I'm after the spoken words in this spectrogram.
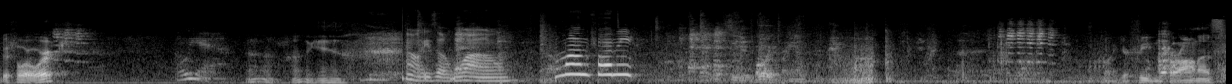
Before work. Oh yeah. Oh, oh yeah. Oh, he's alone. Come on, funny. See your boyfriend. Like you're feeding piranhas.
